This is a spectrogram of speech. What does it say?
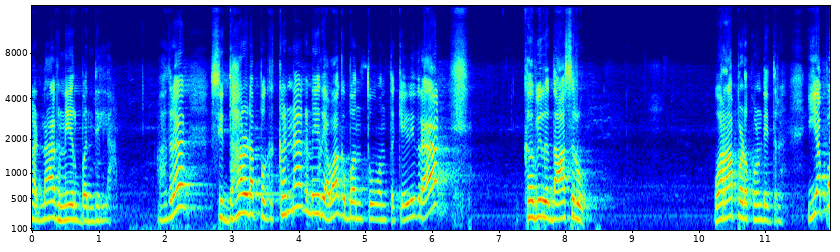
ಕಣ್ಣಾಗ ನೀರು ಬಂದಿಲ್ಲ. ಆದ್ರೆ ಸಿದ್ಧಾರೂಢಪ್ಪಗೆ ಕಣ್ಣಾಗ ನೀರು ಯಾವಾಗ ಬಂತು ಅಂತ ಕೇಳಿದ್ರೆ ಕಬೀರ ದಾಸರು ವರ ಪಡ್ಕೊಂಡಿದ್ರು. ಯಪ್ಪ,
